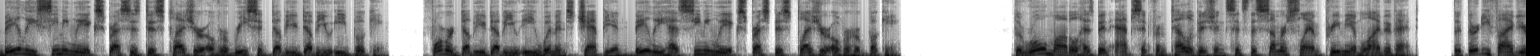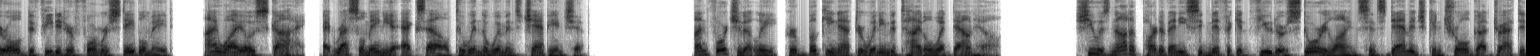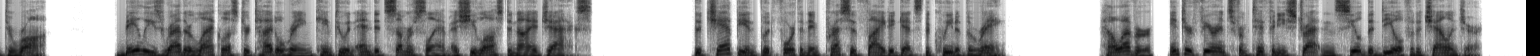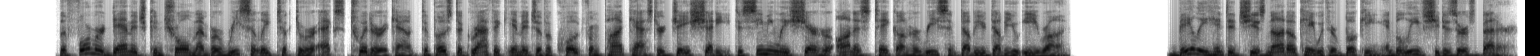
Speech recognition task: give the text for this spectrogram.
Bayley seemingly expresses displeasure over recent WWE booking. Former WWE Women's Champion Bayley has seemingly expressed displeasure over her booking. The role model has been absent from television since the SummerSlam Premium Live event. The 35-year-old defeated her former stablemate, IYO Sky, at WrestleMania XL to win the Women's Championship. Unfortunately, her booking after winning the title went downhill. She was not a part of any significant feud or storyline since Damage CTRL got drafted to Raw. Bayley's rather lackluster title reign came to an end at SummerSlam as she lost to Nia Jax. The champion put forth an impressive fight against the Queen of the Ring. However, interference from Tiffany Stratton sealed the deal for the challenger. The former Damage CTRL member recently took to her ex-Twitter account to post a graphic image of a quote from podcaster Jay Shetty to seemingly share her honest take on her recent WWE run. Bayley hinted she is not okay with her booking and believes she deserves better.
